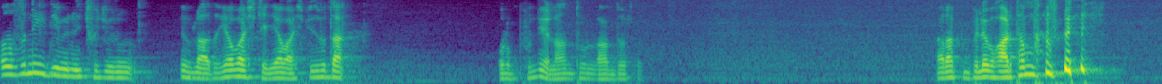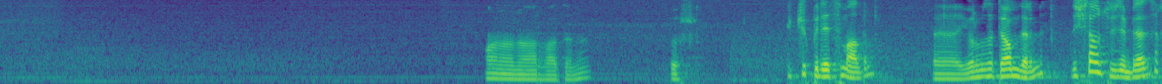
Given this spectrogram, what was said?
Ağzını yediğimin çocuğunu evladı. Yavaş gel yavaş. Biz burada Oğlum bu ne lan dur lan dur. dur. Yarabbim böyle bir harita mı varmış? Ananı arvadını. Dur. Küçük bir resim aldım. Ee, yolumuza devam edelim biz. Dıştan süreceğim birazcık.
